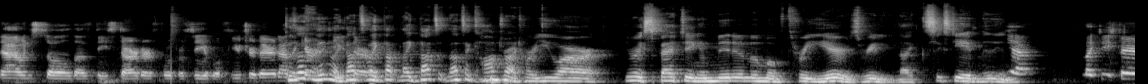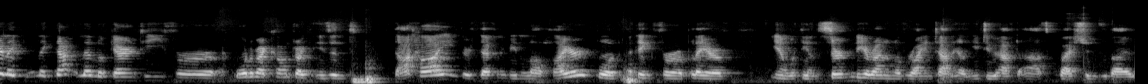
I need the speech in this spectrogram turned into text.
now installed as the starter for foreseeable future there. Because that's the thing, like that's like that, like that's that's a contract where you are you're expecting a minimum of three years, really, like 68 million. Yeah, like to be fair, like like that level of guarantee for a quarterback contract isn't that high. There's definitely been a lot higher, but I think for a player of you know with the uncertainty around and of Ryan Tannehill, you do have to ask questions about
